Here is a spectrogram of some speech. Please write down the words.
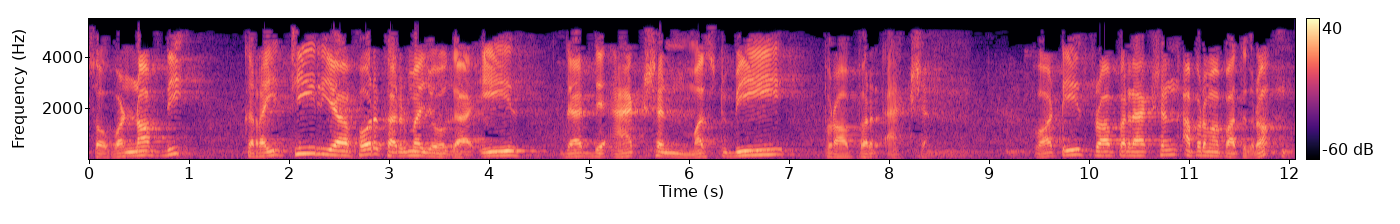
So one of the criteria for karma yoga is that the action must be proper action. What is proper action? Aparama paathukurom.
